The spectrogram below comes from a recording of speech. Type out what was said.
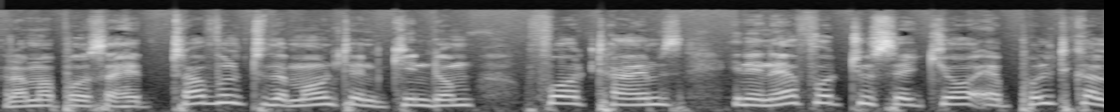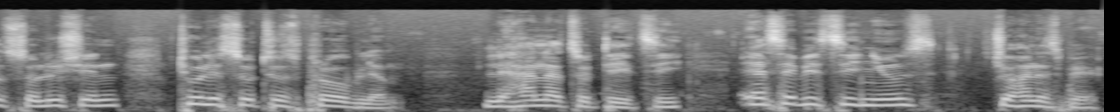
Ramaphosa had traveled to the Mountain Kingdom four times in an effort to secure a political solution to Lesotho's problem. Lehana Tsotetsi, SABC News, Johannesburg.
